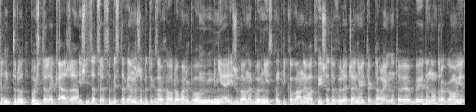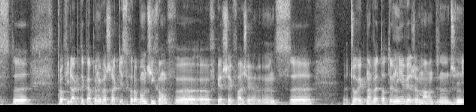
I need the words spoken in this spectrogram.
ten trud, pójść do lekarza. Jeśli za cel sobie stawiamy, żeby tych zachorowań było mniej, żeby one były mniej skomplikowane, łatwiejsze do wyleczenia i tak dalej, no to jakby jedyną drogą jest e, profilaktyka, ponieważ rak jest chorobą cichą w, e, w pierwszej fazie, więc Człowiek nawet o tym nie wie, że ma. Znaczy, nie,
